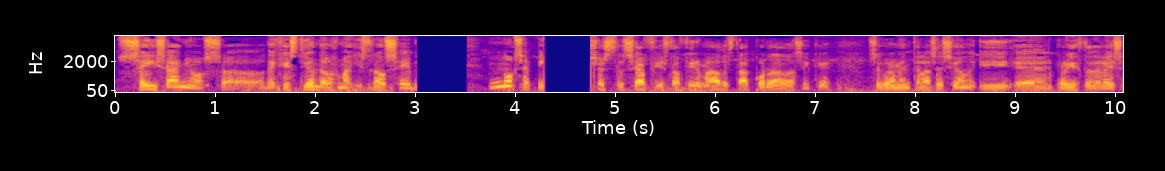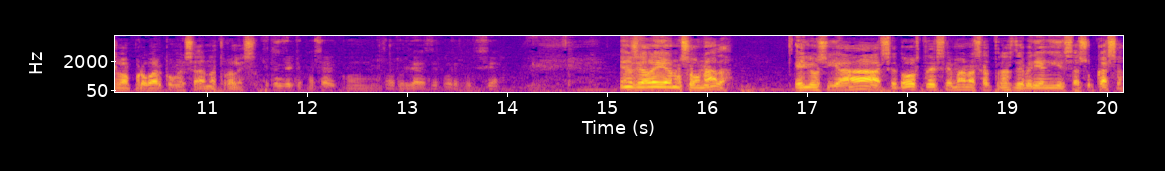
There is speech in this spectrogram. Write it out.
seis años uh, de gestión de los magistrados se, no se pide. Este se ha, está firmado, está acordado, así que seguramente la sesión y eh, el proyecto de ley se va a aprobar con esa naturaleza. ¿Qué tendría que pasar con las autoridades del Poder Judicial? En realidad ya no son nada. Ellos ya hace dos, tres semanas atrás deberían irse a su casa.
